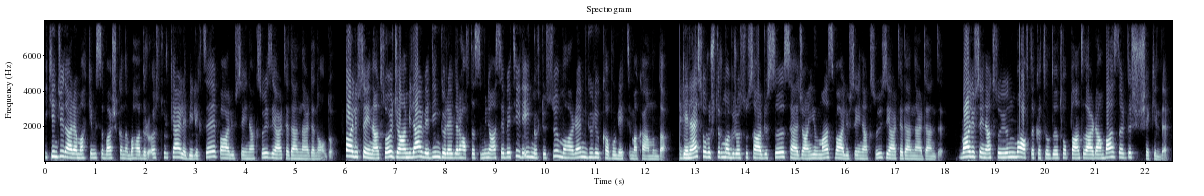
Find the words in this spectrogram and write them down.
2. İdare Mahkemesi Başkanı Bahadır Öztürker ile birlikte Vali Hüseyin Aksoy'u ziyaret edenlerden oldu. Vali Hüseyin Aksoy, Camiler ve Din Görevleri Haftası münasebetiyle İl Müftüsü Muharrem Gül'ü kabul etti makamında. Genel Soruşturma Bürosu Savcısı Selcan Yılmaz, Vali Hüseyin Aksoy'u ziyaret edenlerdendi. Vali Hüseyin Aksoy'un bu hafta katıldığı toplantılardan bazıları da şu şekilde.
